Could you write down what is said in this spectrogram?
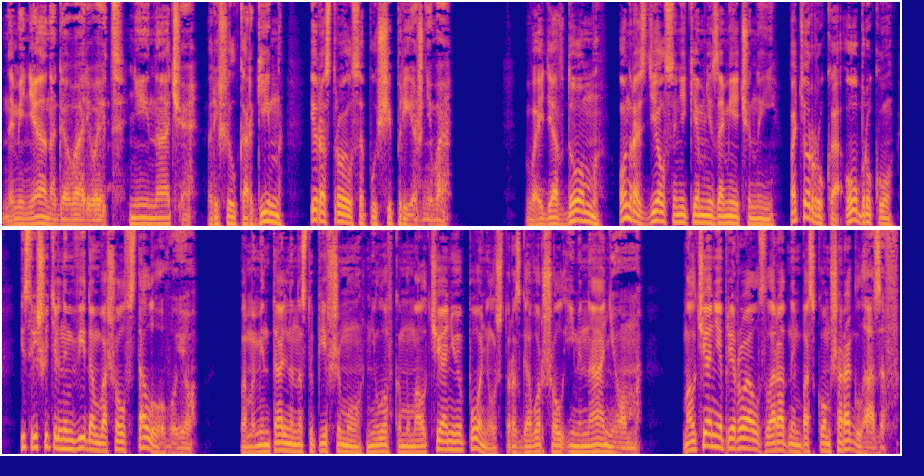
«На меня наговаривает, не иначе», — решил Каргин и расстроился пуще прежнего. Войдя в дом, он разделся никем не замеченный, потер рука об руку и с решительным видом вошел в столовую — по моментально наступившему неловкому молчанию понял, что разговор шел именно о нем. Молчание прервал злорадным боском шароглазов.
